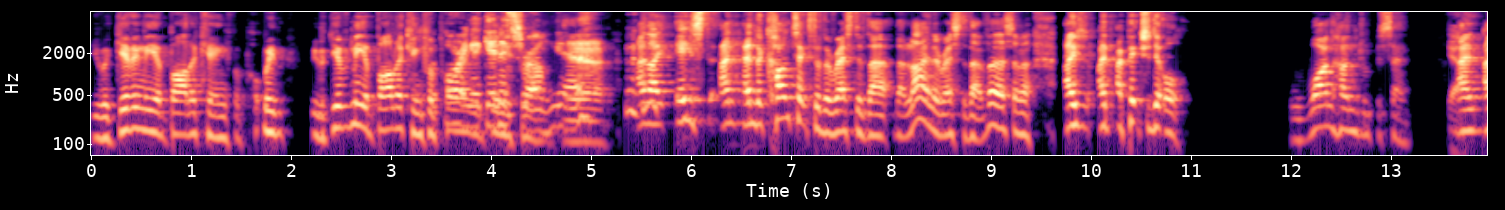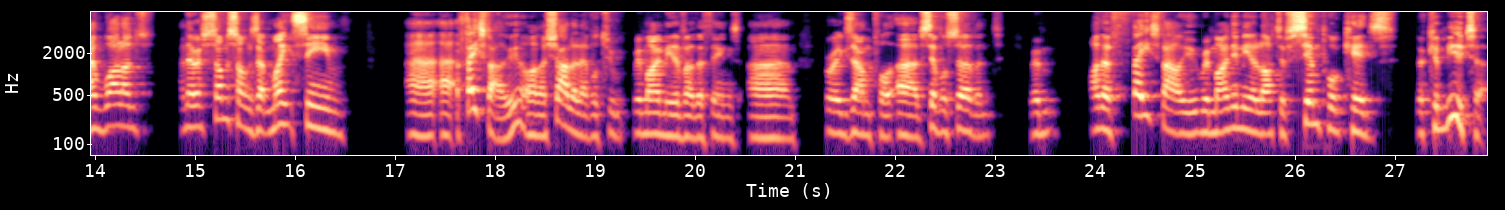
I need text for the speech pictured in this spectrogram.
you were giving me a bollocking for pu- we, we were giving me a bollocking for, pouring a Guinness, wrong. Yeah. Yeah. and I inst- and, and the context of the rest of that the line, the rest of that verse, and I I, I pictured it all, one hundred percent. Yeah. And and while on and there are some songs that might seem uh, at face value on a shallow level to remind me of other things. Um, for example, uh, "Civil Servant" rem- on a face value reminded me a lot of Simple Kids, "The Commuter."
